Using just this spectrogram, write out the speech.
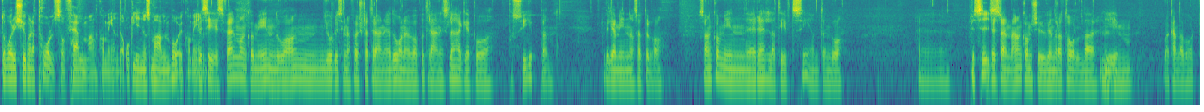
Då var det 2012 som Fällman kom in då och Linus Malmborg kom in. Precis, Fällman kom in då. Han gjorde sina första träningar då när vi var på träningsläger på, på Sypen. Vill jag minnas att det var. Så han kom in relativt sent ändå. Eh, Precis. Det stämmer, han kom 2012 där mm. i, vad kan det ha varit,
